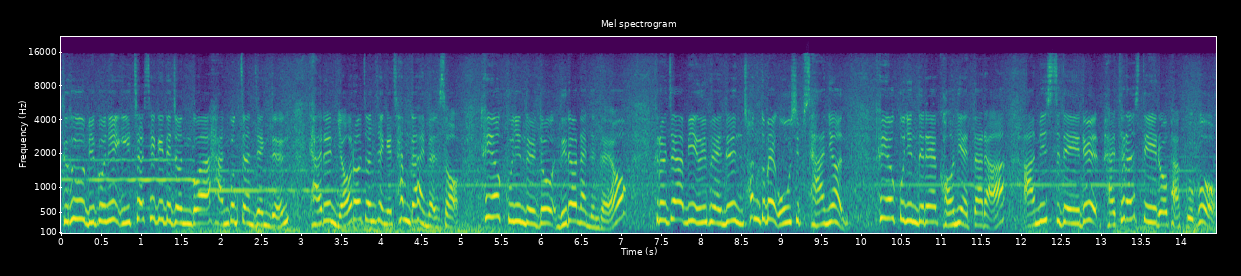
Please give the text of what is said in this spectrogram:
그 후 미군이 2차 세계대전과 한국전쟁 등 다른 여러 전쟁에 참가하면서 퇴역 군인들도 늘어났는데요. 그러자 미 의회는 1954년 퇴역 군인들의 건의에 따라 아미스트 데이를 베테란스 데이로 바꾸고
